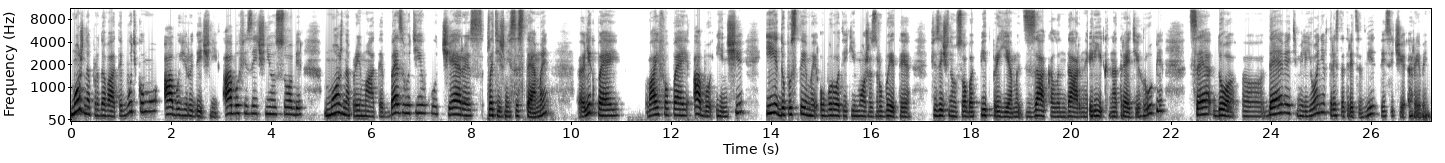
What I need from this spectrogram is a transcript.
Можна продавати будь-кому або юридичній, або фізичній особі, можна приймати безготівку через платіжні системи, LickPay, WiFoPay або інші. І допустимий оборот, який може зробити фізична особа-підприємець за календарний рік на третій групі, це до 9 е, мільйонів 332 тисячі гривень.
